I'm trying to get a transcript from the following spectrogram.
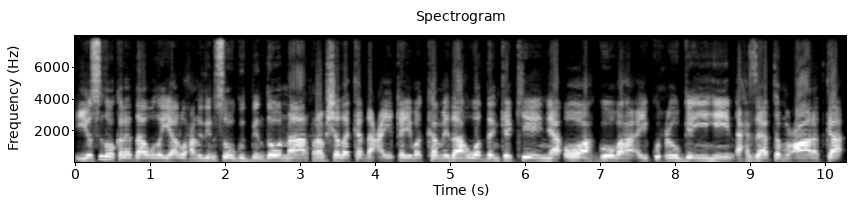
Iyo sidoo kale daawadayaal waxaannu idiin soo gudbin doonaa rabshado ka dhacay qaybo ka mid ah waddanka kenya oo ah goobaha ay ku xoogan yihiin axsaabta mucaaradka.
